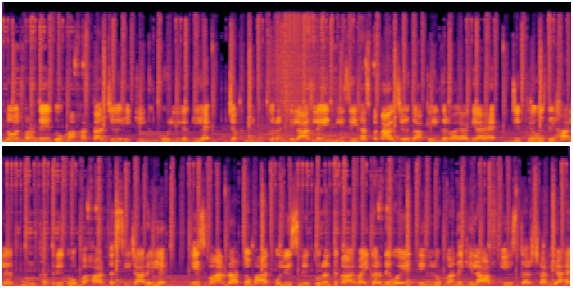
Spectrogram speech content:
ਨੌਜਵਾਨ ਦੇ ਦੋਹਾਂ ਹੱਥਾਂ 'ਚ ਇੱਕ ਇੱਕ ਗੋਲੀ ਲੱਗੀ ਹੈ। ਜ਼ਖਮੀ ਨੂੰ ਤੁਰੰਤ ਇਲਾਜ ਲਈ ਨਿੱਜੀ ਹਸਪਤਾਲ 'ਚ ਦਾਖਲ ਕਰਵਾਇਆ ਗਿਆ ਹੈ, ਜਿੱਥੇ ਉਸ ਦੀ ਹਾਲਤ ਹੁਣ ਖਤਰੇ ਤੋਂ ਬਾਹਰ ਦੱਸੀ ਜਾ ਰਹੀ ਹੈ। ਇਸ ਵਾਰਦਾਤ ਤੋਂ ਬਾਅਦ ਪੁਲਿਸ ਨੇ ਤੁਰੰਤ ਕਾਰਵਾਈ ਕਰਦੇ ਹੋਏ ਤਿੰਨ ਲੋਕਾਂ ਦੇ ਖਿਲਾਫ ਕੇਸ ਦਰਜ ਕਰ ਲਿਆ ਹੈ।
